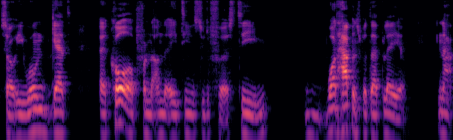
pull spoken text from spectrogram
so he won't get a call up from the under 18s to the first team. What happens with that player? Now,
